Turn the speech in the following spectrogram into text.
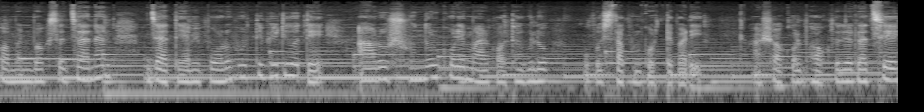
কমেন্ট বক্সে জানান, যাতে আমি পরবর্তী ভিডিওতে আরও সুন্দর করে মায়ের কথাগুলো উপস্থাপন করতে পারি। আর সকল ভক্তদের কাছে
